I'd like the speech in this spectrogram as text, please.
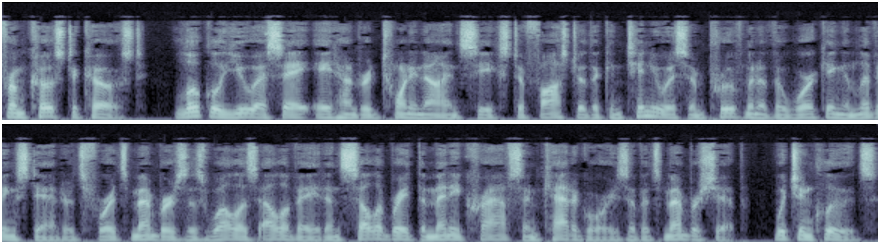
From coast to coast, Local USA 829 seeks to foster the continuous improvement of the working and living standards for its members as well as elevate and celebrate the many crafts and categories of its membership, which includes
